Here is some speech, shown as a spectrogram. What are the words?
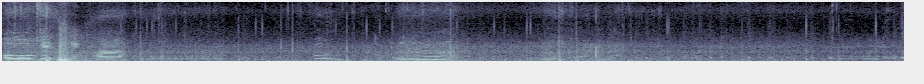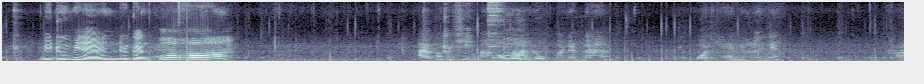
โอ้ เก่งเก่งมาก อืมอืมอืม ไปดูพี่ไหนดูกัน โอ้โหอาก็ไปฉีดมาเมื่อวานลูกมาเดินหน้ายังปวดแขนอยู่เลยเนี่ยค่ะ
